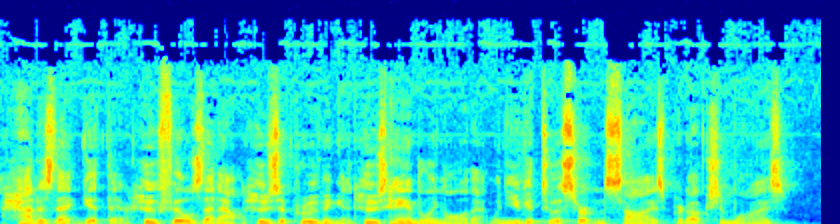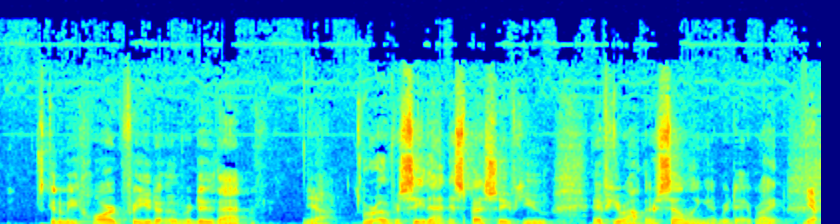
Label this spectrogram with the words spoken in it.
How does that get there? Who fills that out? Who's approving it? Who's handling all of that? When you get to a certain size production wise, it's going to be hard for you to overdo that Yeah. or oversee that, especially if you if you're out there selling every day, right? Yep.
